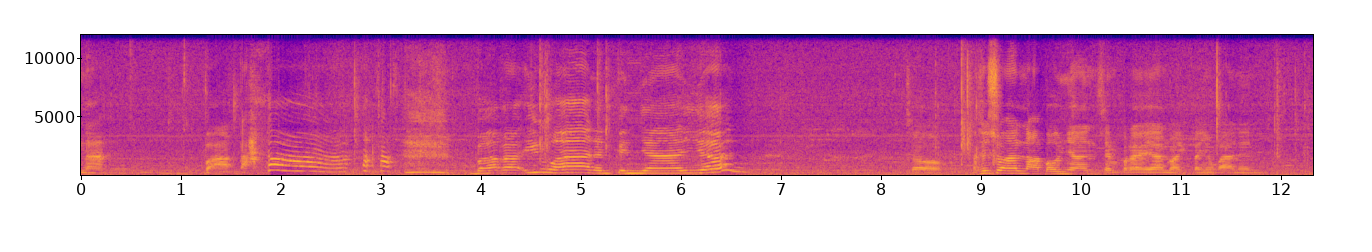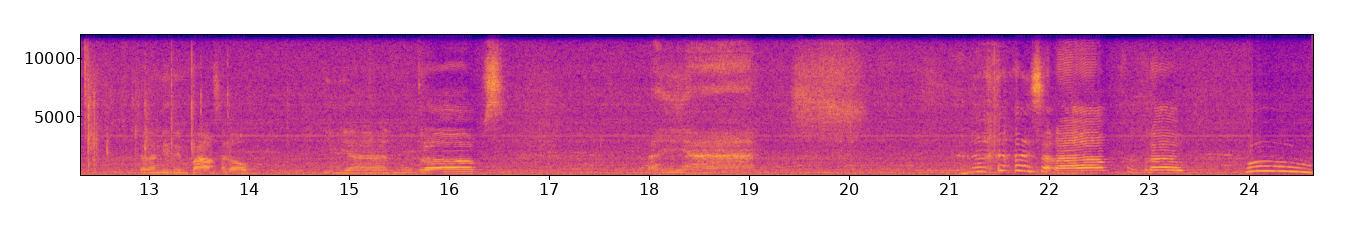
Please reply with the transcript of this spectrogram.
na baka. baka iwanan ka niya yan. So, as usual, nakabaon yan. Siyempre, yan, makikita yung kanin. So, nandito yung baka sa loob. Yan, yung drops. Ayan. Sarap! Sarap! Woo!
